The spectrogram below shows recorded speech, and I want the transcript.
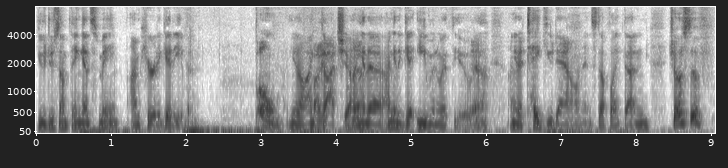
You do something against me, I'm here to get even. Boom, you know, I Fight. got you. I'm gonna I'm gonna get even with you, Yeah. and I'm gonna take you down and stuff like that. And Joseph,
